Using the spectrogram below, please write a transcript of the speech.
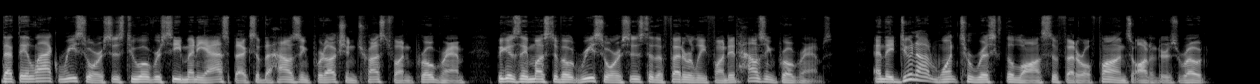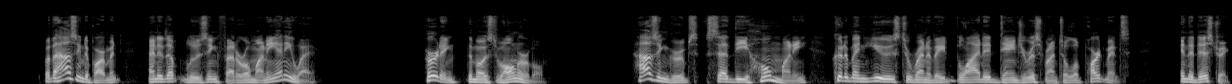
that they lack resources to oversee many aspects of the Housing Production Trust Fund program because they must devote resources to the federally funded housing programs, and they do not want to risk the loss of federal funds, auditors wrote but the housing department ended up losing federal money anyway. Hurting the most vulnerable. Housing groups said the home money could have been used to renovate blighted, dangerous rental apartments. In the district,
